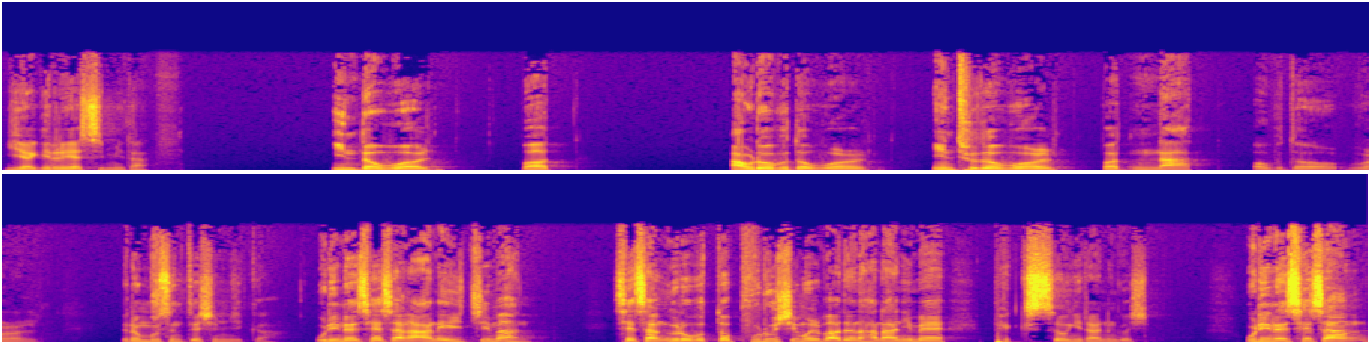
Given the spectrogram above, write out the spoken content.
이야기를 했습니다. In the world, but out of the world. Into the world, but not of the world. 이런 무슨 뜻입니까? 우리는 세상 안에 있지만 세상으로부터 부르심을 받은 하나님의 백성이라는 것입니다. 우리는 세상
